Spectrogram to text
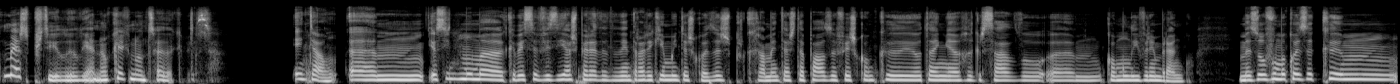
comece por ti, Liliana, o que é que não te sai da cabeça? Então, hum, eu sinto-me uma cabeça vazia à espera de, de entrar aqui em muitas coisas, porque realmente esta pausa fez com que eu tenha regressado hum, como um livro em branco. Mas houve uma coisa que, hum,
